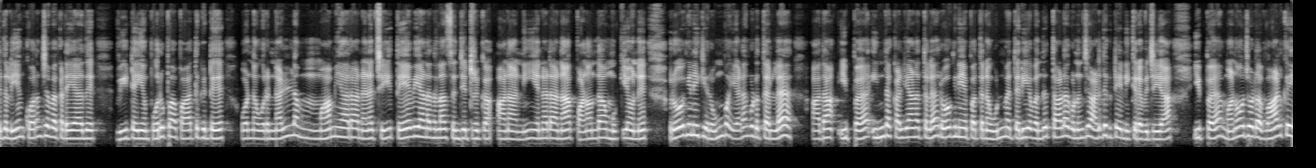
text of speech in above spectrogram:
எதுலேயும் குறைஞ்சவ கிடையாது. வீட்டையும் பொறுப்பாக பார்த்துக்கிட்டு உன்னை ஒரு நல்ல மாமியாராக நினச்சி தேவையானதெல்லாம் செஞ்சிட்ருக்கா. ஆனால் நீ என்னடானா பணம் தான் முக்கியம்னு ரோகிணிக்கு ரொம்ப இடம் கொடுத்தல்ல. அதான் இப்போ இந்த கல்யாணத்தில் ரோகிணியை பற்றின உண்மை தெரிய வந்து தலை குனிஞ்சு அழுதுகிட்டே நிற்கிற விஜயா. இப்போ மனோஜோட வாழ்க்கை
